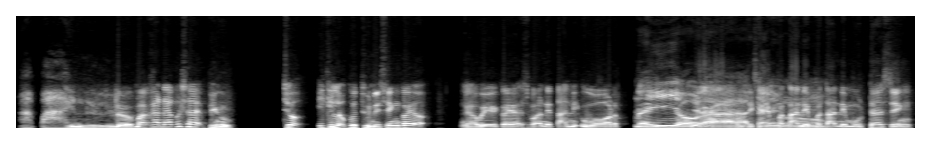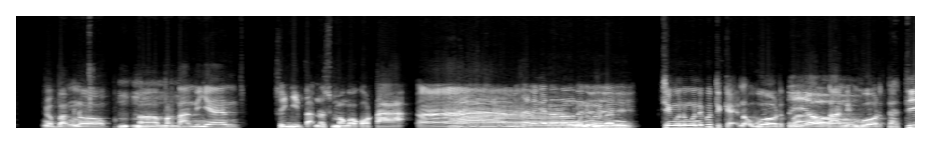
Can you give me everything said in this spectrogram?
Ngapain dulu? Loh, makanya aku saya bingung. Cuk, iki lho kudune sing koyo gawe koyo semane tani award Nah iya ya lah. kan, dikai ngono. petani-petani muda sing ngembangno Mm-mm. eh, pertanian. sing nyiptakno semangka kotak. Ah, misalnya kan ngono-ngono kan sing ngono-ngono iku dikekno award, Pak. Iya. Tani award. Dadi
